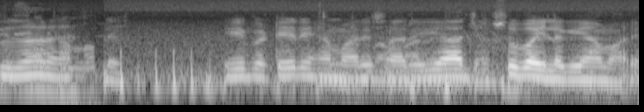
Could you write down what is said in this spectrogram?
گزارا یہ بٹیرے ہمارے سارے. یہ آج صبح ہی لگے ہیں ہمارے.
